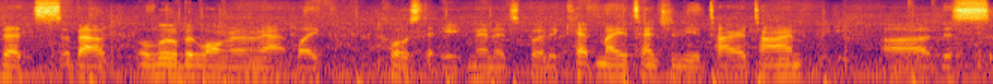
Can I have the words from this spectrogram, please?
that's about a little bit longer than that, like close to eight minutes. But it kept my attention the entire time. Uh, this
